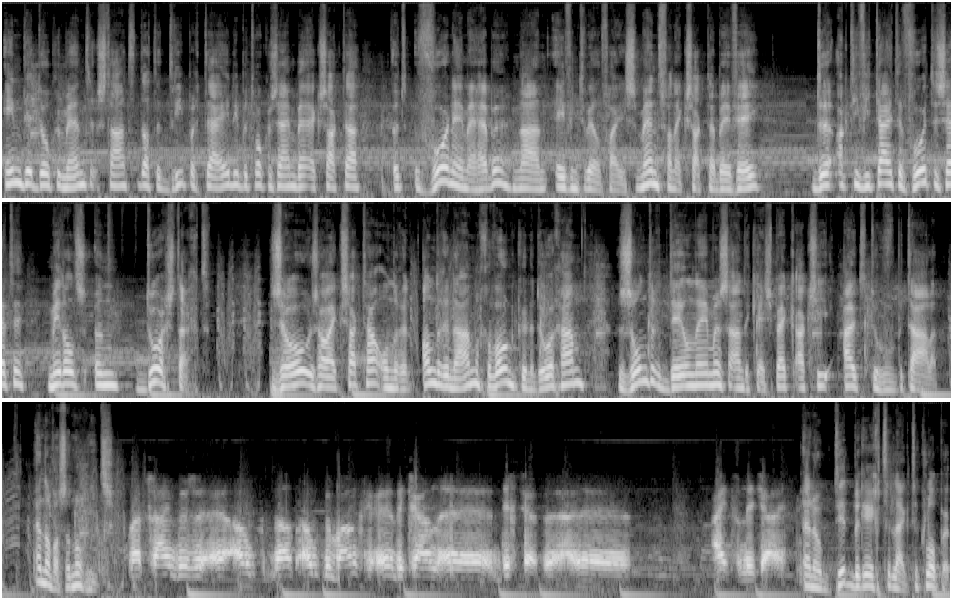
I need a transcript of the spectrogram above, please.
In dit document staat dat de drie partijen die betrokken zijn bij Exacta het voornemen hebben, na een eventueel faillissement van Exacta BV, de activiteiten voor te zetten middels een doorstart. Zo zou Exacta onder een andere naam gewoon kunnen doorgaan zonder deelnemers aan de cashback-actie uit te hoeven betalen. En dan was er nog iets. Maar het schijnt dus eh, ook dat ook de bank eh, de kraan dichtzet eh, eind van dit jaar. En ook dit bericht lijkt te kloppen.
